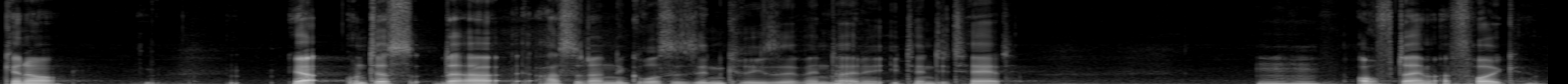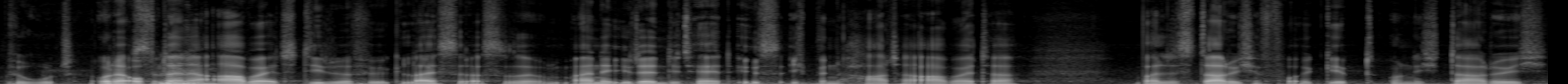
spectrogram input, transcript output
genau. Ja, und das, da hast du dann eine große Sinnkrise, wenn Mhm. deine Identität Mhm. auf deinem Erfolg beruht oder auf Absolut. deiner Arbeit, die du dafür geleistet hast. Also meine Identität ist, ich bin harter Arbeiter, weil es dadurch Erfolg gibt und ich dadurch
